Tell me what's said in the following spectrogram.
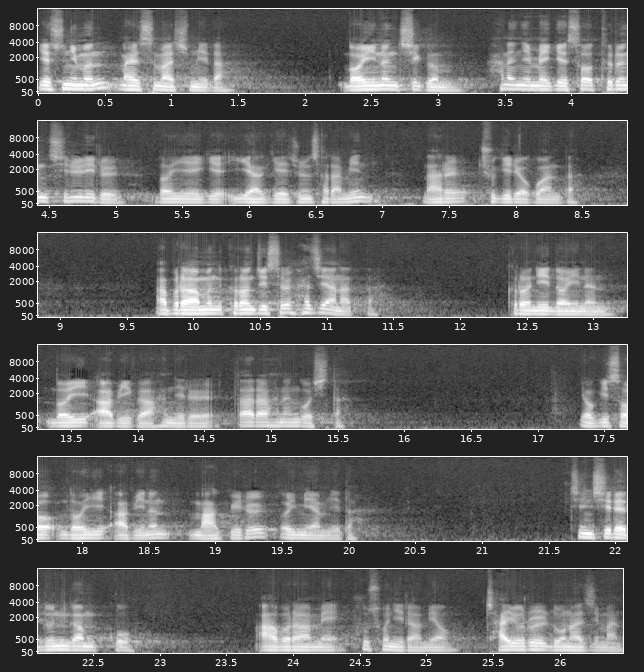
예수님은 말씀하십니다. 너희는 지금 하느님에게서 들은 진리를 너희에게 이야기해 준 사람인 나를 죽이려고 한다. 아브라함은 그런 짓을 하지 않았다. 그러니 너희는 너희 아비가 한 일을 따라하는 것이다. 여기서 너희 아비는 마귀를 의미합니다. 진실에 눈 감고 아브라함의 후손이라며 자유를 논하지만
